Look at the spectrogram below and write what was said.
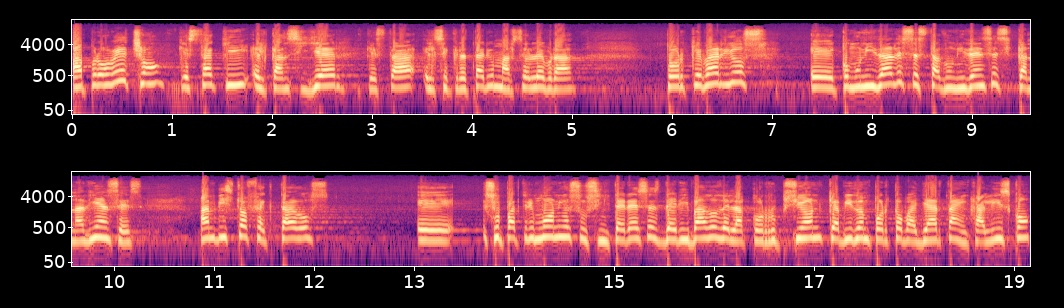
Aprovecho que está aquí el canciller, que está el secretario Marcelo Ebrard, porque varios eh, comunidades estadounidenses y canadienses han visto afectados eh, su patrimonio, sus intereses derivados de la corrupción que ha habido en Puerto Vallarta, en Jalisco,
